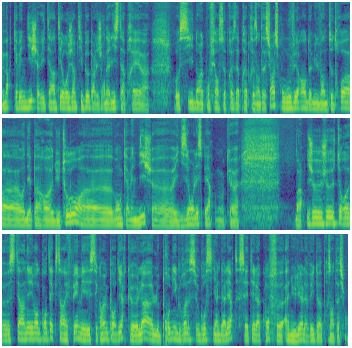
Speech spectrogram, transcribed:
Marc Cavendish avait été interrogé un petit peu par les journalistes après aussi dans la conférence de presse d'après présentation. Est-ce qu'on vous verra en 2023 au départ? Du Tour Bon, Cavendish, il disait on l'espère. Donc voilà, je, je te c'était un élément de contexte, un hein, FP, mais c'était quand même pour dire que là, le premier gros, gros signal d'alerte, ça a été la conf euh, annulée à la veille de la présentation.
